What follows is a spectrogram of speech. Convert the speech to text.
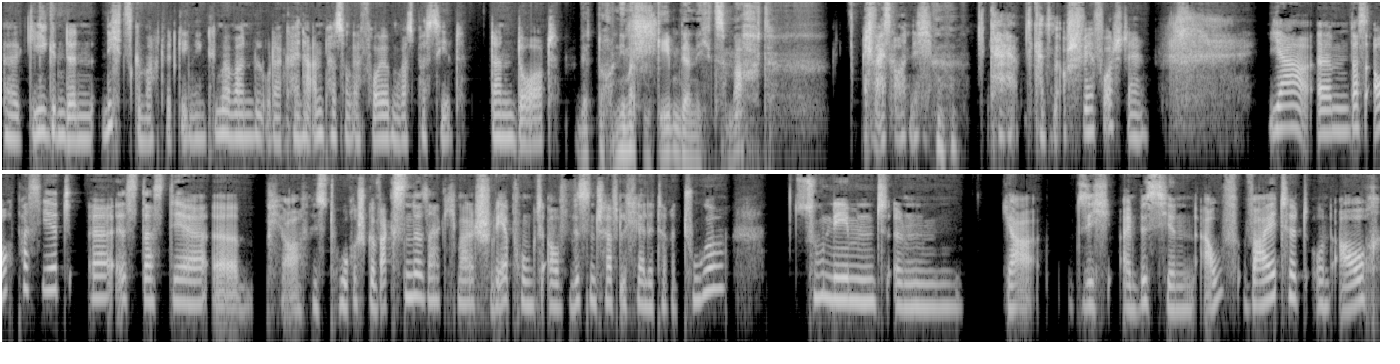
äh, Gegenden nichts gemacht wird gegen den Klimawandel oder keine Anpassung erfolgen? Was passiert dann dort? Wird doch niemanden geben, der nichts macht. Ich weiß auch nicht. ich kann es mir auch schwer vorstellen. Ja, ähm, was auch passiert, äh, ist, dass der äh, ja, historisch gewachsene, sag ich mal, Schwerpunkt auf wissenschaftlicher Literatur zunehmend ähm, ja sich ein bisschen aufweitet und auch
